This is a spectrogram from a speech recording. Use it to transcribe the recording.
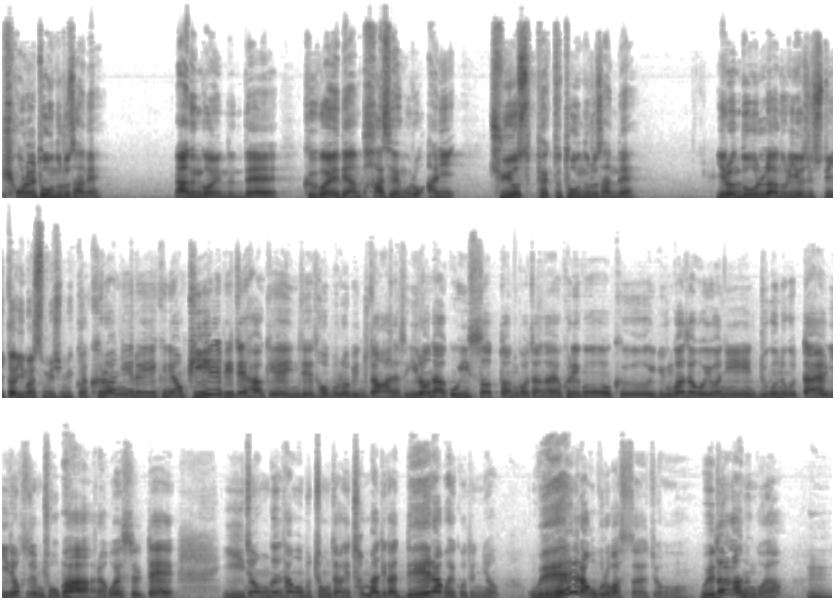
표를 돈으로 사네? 라는 거였는데 그거에 대한 파생으로 아니 주요 스펙도 돈으로 샀네? 이런 논란으로 이어질 수도 있다 이 말씀이십니까? 그런 일이 그냥 비일비재하게 이제 더불어민주당 안에서 일어나고 있었던 거잖아요. 그리고 그 윤관석 의원이 누구누구 딸 이력서 좀 줘봐라고 했을 때 이정근 사무부총장의 첫 마디가 네라고 했거든요. 왜? 라고 물어봤어야죠. 왜 달라는 거야? 음.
